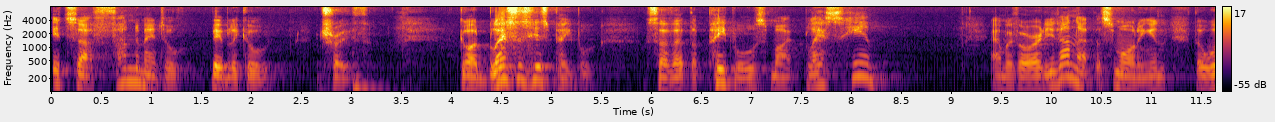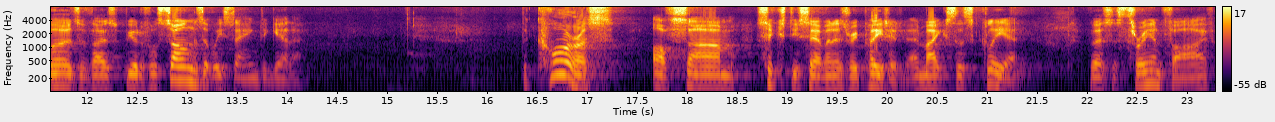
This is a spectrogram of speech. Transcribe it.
It's a fundamental biblical truth. God blesses his people so that the peoples might bless him. And we've already done that this morning in the words of those beautiful songs that we sang together. The chorus of Psalm 67 is repeated and makes this clear. Verses 3 and 5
